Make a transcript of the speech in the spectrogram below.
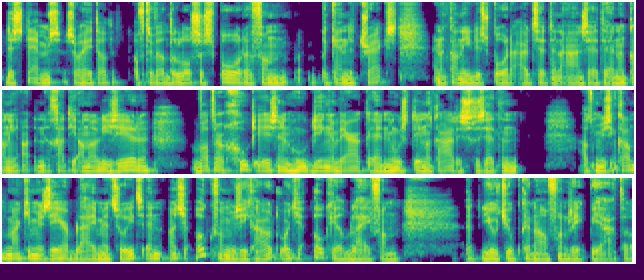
de stems, zo heet dat. Oftewel de losse sporen van bekende tracks. En dan kan hij de sporen uitzetten en aanzetten. En dan kan hij, gaat hij analyseren wat er goed is en hoe dingen werken en hoe het in elkaar is gezet. En als muzikant maak je me zeer blij met zoiets. En als je ook van muziek houdt, word je ook heel blij van het YouTube-kanaal van Rick Beato.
